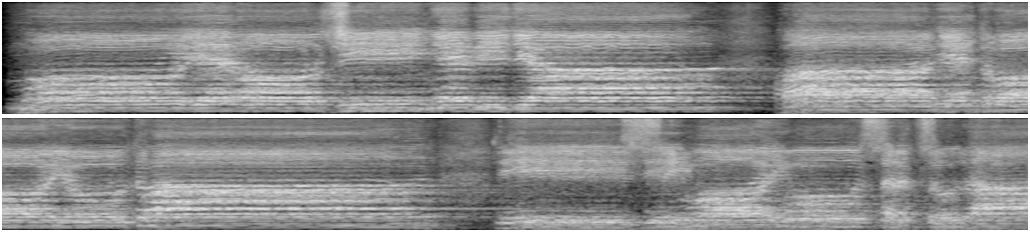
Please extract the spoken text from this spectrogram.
Moje oči nevidia, Pane, Tvoju tvár. Ty si môjmu srdcu dal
